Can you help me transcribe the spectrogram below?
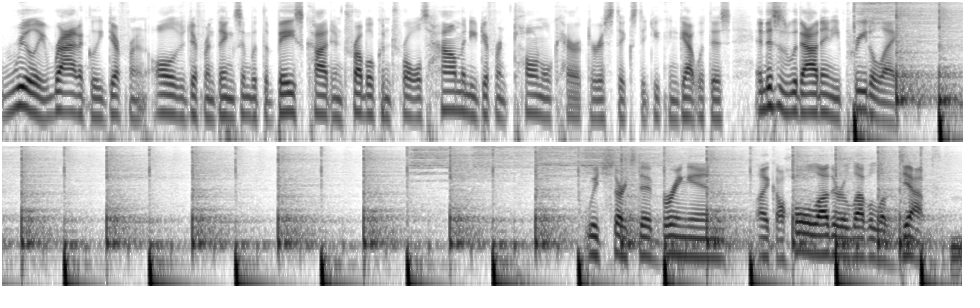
really radically different all of the different things and with the bass cut and treble controls how many different tonal characteristics that you can get with this. And this is without any pre-delay. Which starts to bring in like a whole other level of depth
